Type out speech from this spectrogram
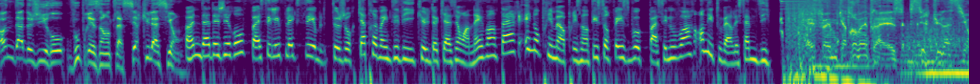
Honda de Giro vous présente la circulation. Honda de Giro, facile et flexible. Toujours 90 véhicules d'occasion en inventaire et nos primeurs présentés sur Facebook. Passez nous voir, on est ouvert le samedi. FM 93, circulation.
